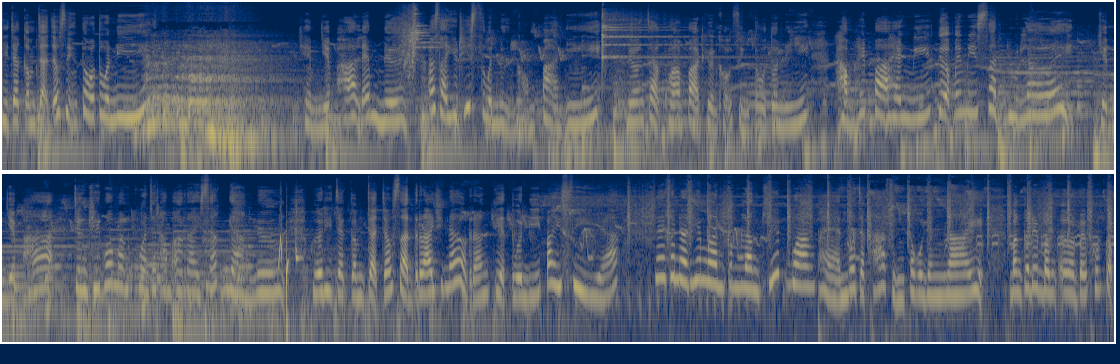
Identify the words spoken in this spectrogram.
ที่จะกำจัดเจ้าสิงโตตัวนี้ เข็มเย็บผ้าเล่มหนึ่งอาศัยอยู่ที่ส่วนหนึ่งของป่านี้ เนื่องจากความป่าเถื่อนของสิงโตตัวนี้ทำให้ป่าแห่งนี้เกือบไม่มีสัตว์อยู่เลย เข็มเย็บผ้าจึงคิดว่ามันควรจะทำอะไรสักอย่างหนึ่งเพื่อที่จะกำจัดเจ้าสัตว์ร้ายที่น่ารังเกียจตัวนี้ไปเสียในขณะที่มันกำลังคิดวางแผนว่าจะฆ่าสิงโตยังไง มันก็ได้บังเอิญไปพบกับ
